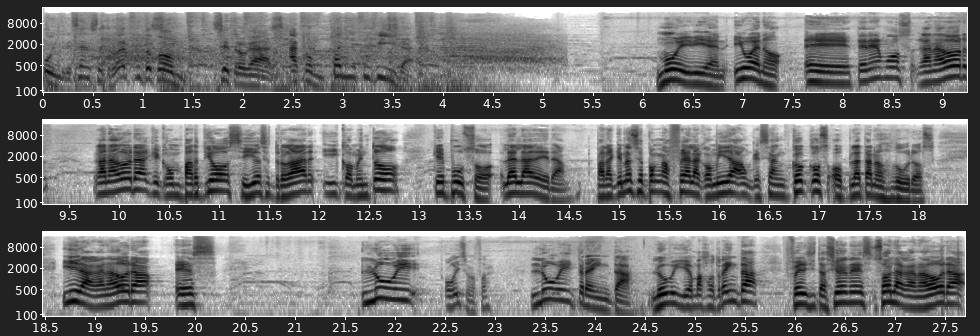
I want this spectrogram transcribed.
o ingresá en cetrogar.com. Cetrogar, acompaña tu vida. Muy bien. Y bueno, eh, tenemos ganador, ganadora que compartió, siguió ese trogar y comentó que puso la heladera para que no se ponga fea la comida, aunque sean cocos o plátanos duros. Y la ganadora es Lubi. Uy, se me fue. Lubi 30. Lubi-30. Felicitaciones, sos la ganadora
